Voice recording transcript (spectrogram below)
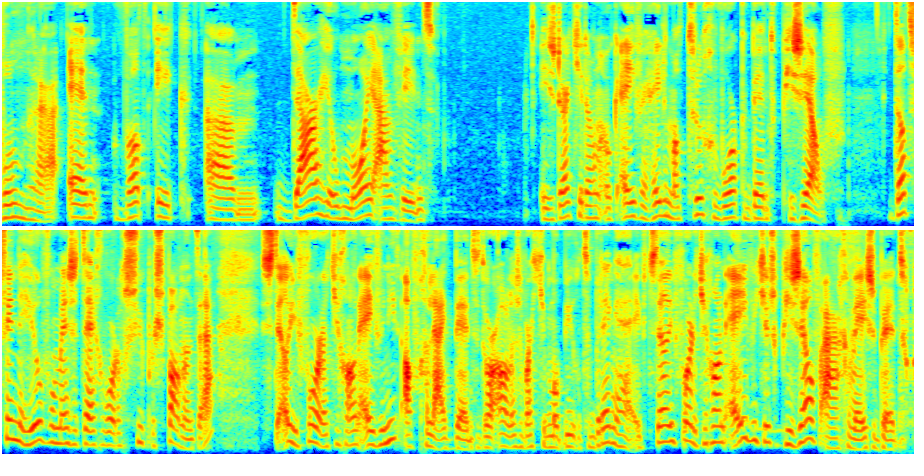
wonderen. En wat ik um, daar heel mooi aan vind, is dat je dan ook even helemaal teruggeworpen bent op jezelf. Dat vinden heel veel mensen tegenwoordig super spannend. Hè? Stel je voor dat je gewoon even niet afgeleid bent door alles wat je mobiel te brengen heeft. Stel je voor dat je gewoon eventjes op jezelf aangewezen bent.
